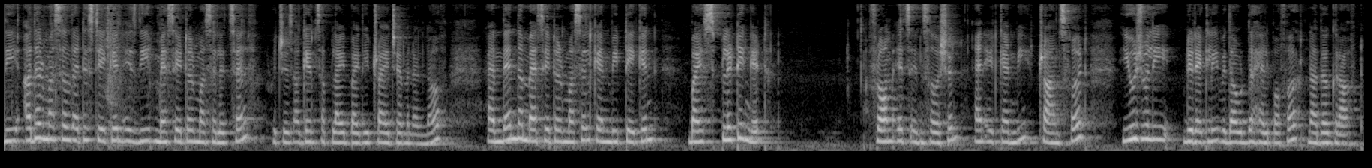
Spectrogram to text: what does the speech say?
The other muscle that is taken is the masseter muscle itself, which is again supplied by the trigeminal nerve. And then the masseter muscle can be taken by splitting it from its insertion and it can be transferred usually directly without the help of another graft.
